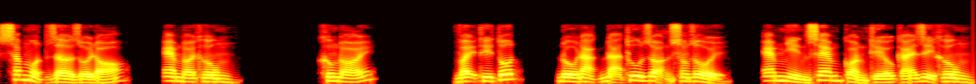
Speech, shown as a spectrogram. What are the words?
sắp một giờ rồi đó, em đói không? Không đói vậy thì tốt, đồ đạc đã thu dọn xong rồi, em nhìn xem còn thiếu cái gì không?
